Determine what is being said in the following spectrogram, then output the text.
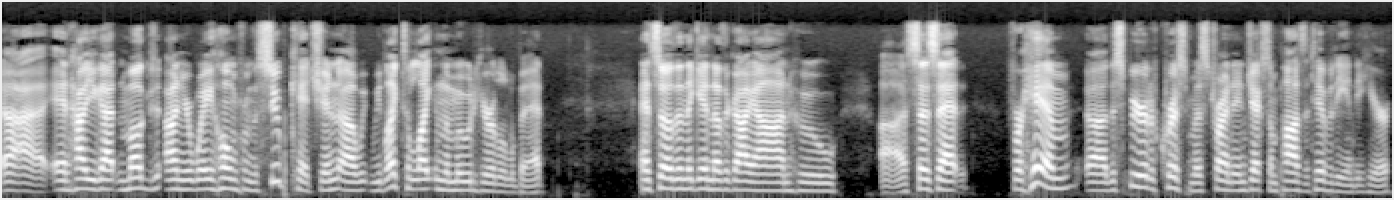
uh, and how you got mugged on your way home from the soup kitchen. Uh, we, we'd like to lighten the mood here a little bit. And so then they get another guy on who uh, says that for him, uh, the spirit of Christmas, trying to inject some positivity into here,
